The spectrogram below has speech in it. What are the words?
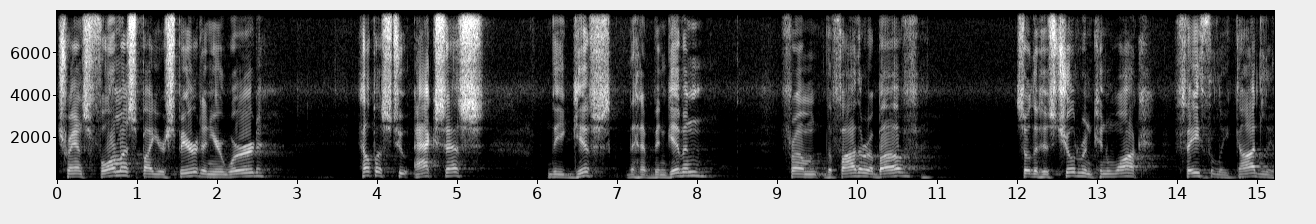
Transform us by your Spirit and your word. Help us to access the gifts that have been given from the Father above so that his children can walk faithfully, godly,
